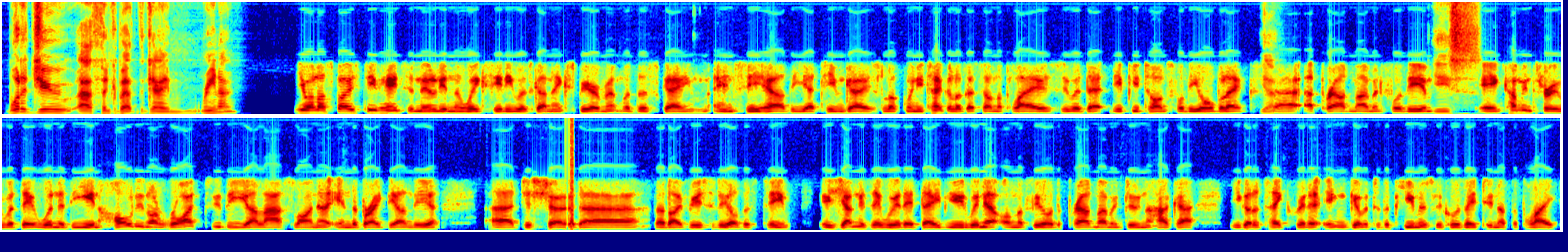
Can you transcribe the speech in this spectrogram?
What did you uh, think about the game, Reno? Yeah, well, I suppose Steve Hansen early in the week said he was going to experiment with this game and see how the uh, team goes. Look, when you take a look at some of the players who were de- debutants for the All Blacks, uh, a proud moment for them. Yes. And coming through with their win at the end, holding on right to the uh, last liner in the breakdown there, uh, just showed uh, the diversity of this team. As young as they were that debuted, went out on the field, a proud moment doing the haka. you got to take credit and give it to the Pumas because they turned up to play.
